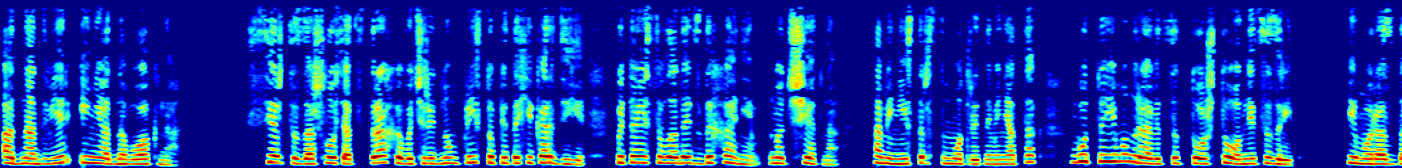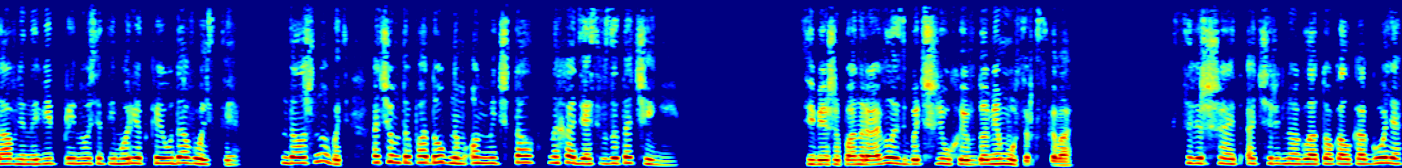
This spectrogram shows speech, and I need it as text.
Одна дверь и ни одного окна. Сердце зашлось от страха в очередном приступе тахикардии, пытаюсь совладать с дыханием, но тщетно, а министр смотрит на меня так, будто ему нравится то, что он лицезрит. Мой раздавленный вид приносит ему редкое удовольствие. Должно быть, о чем-то подобном он мечтал, находясь в заточении. «Тебе же понравилось быть шлюхой в доме Мусоргского?» Совершает очередной глоток алкоголя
